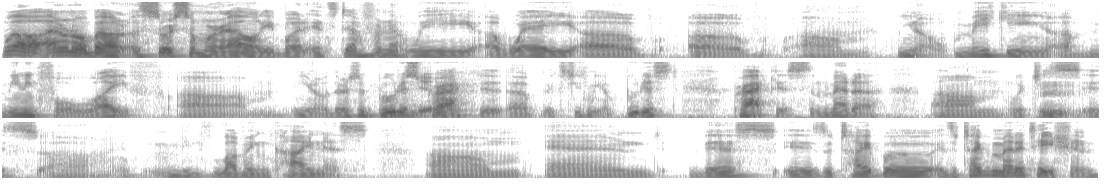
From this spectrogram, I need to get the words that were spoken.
well, I don't know about a source of morality, but it's definitely a way of of um, you know making a meaningful life. Um, you know, there's a Buddhist Yeah. practice, uh, excuse me, a Buddhist practice, the metta, um, which is is uh, means loving kindness. Um, and this is a type of it's a type of meditation.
